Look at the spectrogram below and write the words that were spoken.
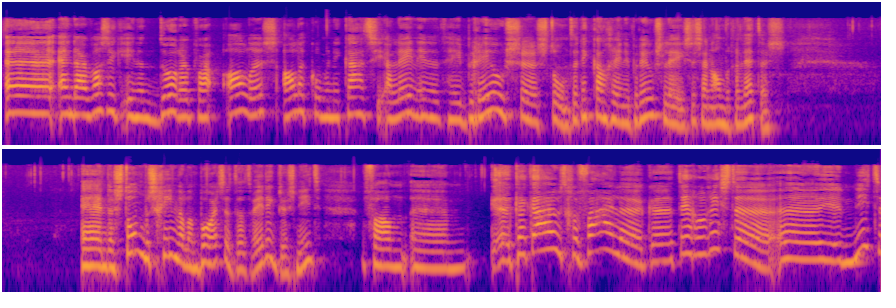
Eh, en daar was ik in een dorp waar alles, alle communicatie alleen in het Hebreeuws stond. En ik kan geen Hebreeuws lezen, zijn andere letters. En er stond misschien wel een bord, dat weet ik dus niet, van ehm, eh, kijk uit, gevaarlijk, eh, terroristen, eh, niet,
